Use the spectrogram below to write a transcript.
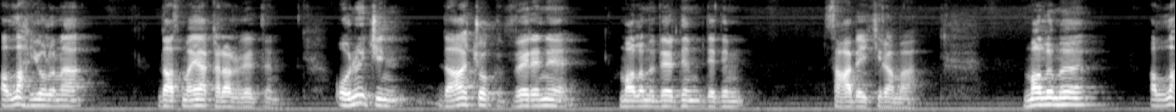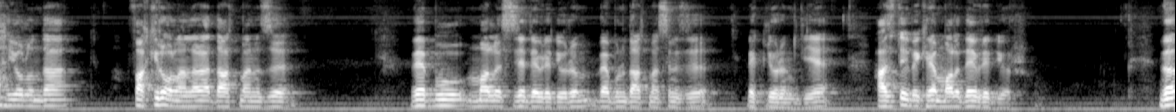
Allah yoluna dağıtmaya karar verdim. Onun için daha çok vereni malımı verdim dedim sahabe-i kirama. Malımı Allah yolunda fakir olanlara dağıtmanızı ve bu malı size devrediyorum ve bunu dağıtmasınızı bekliyorum diye Hazreti Ebubekir'e malı devrediyor. Ve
